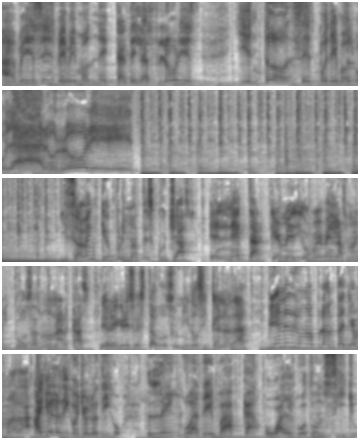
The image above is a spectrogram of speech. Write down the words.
A veces bebemos néctar de las flores y entonces podemos volar horrores. ¿Y saben qué prima te escuchas? El néctar que medio beben las mariposas monarcas de regreso a Estados Unidos y Canadá viene de una planta llamada... Ah, yo lo digo, yo lo digo. Lengua de vaca o algodoncillo.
